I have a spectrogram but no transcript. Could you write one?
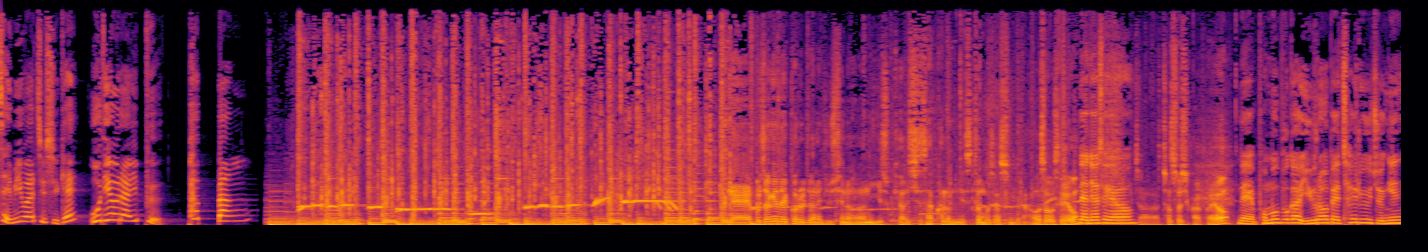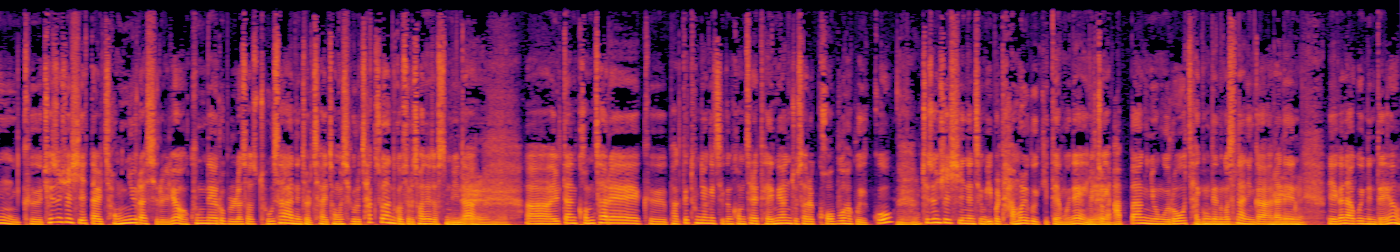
재미와 지식의 오디오 life. 팟빵 네, 무적의 댓글을 전해주시는 이숙현 시사 칼럼니스트 모셨습니다. 어서 오세요. 네, 안녕하세요. 자, 첫 소식 갈까요? 네, 법무부가 유럽에 체류 중인 그 최순실 씨의 딸 정유라 씨를요 국내로 불러서 조사하는 절차에 정식으로 착수한 것으로 전해졌습니다. 네, 네. 아, 일단 검찰의 그 박 대통령이 지금 검찰의 대면 조사를 거부하고 있고 네. 최순실 씨는 지금 입을 다물고 있기 때문에 일종의 압박용으로 작용되는 것은 아닌가라는 네. 얘기가 나오고 있는데요.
